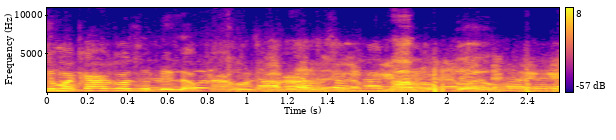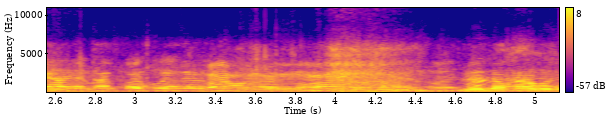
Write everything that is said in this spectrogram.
তোমার কাগজ লই লাও কাগজ কাগজ। কামুদ দেও লই লাও কাগজ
